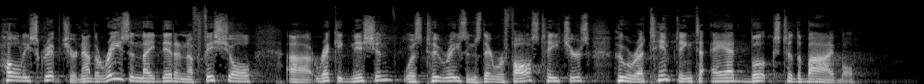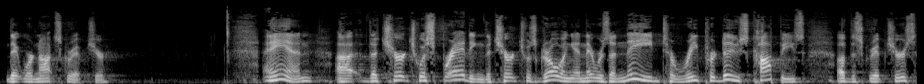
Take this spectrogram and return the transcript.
Holy Scripture. Now, the reason they did an official uh, recognition was two reasons. There were false teachers who were attempting to add books to the Bible that were not Scripture. And uh, the church was spreading, the church was growing, and there was a need to reproduce copies of the scriptures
